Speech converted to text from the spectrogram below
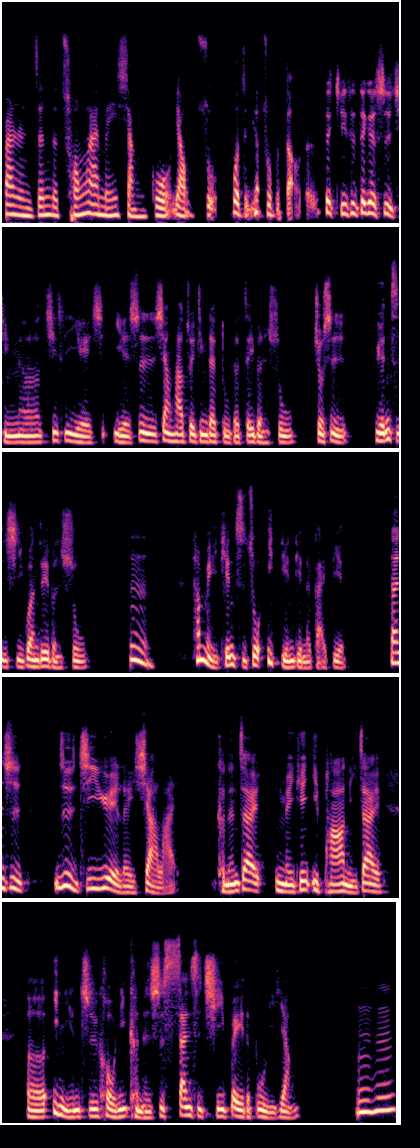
般人真的从来没想过要做，或者也做不到的。这其实这个事情呢，其实也是也是像他最近在读的这本书，就是《原子习惯》这本书。嗯，他每天只做一点点的改变，但是日积月累下来，可能在每天一趴，你在呃一年之后，你可能是三十七倍的不一样。嗯哼。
